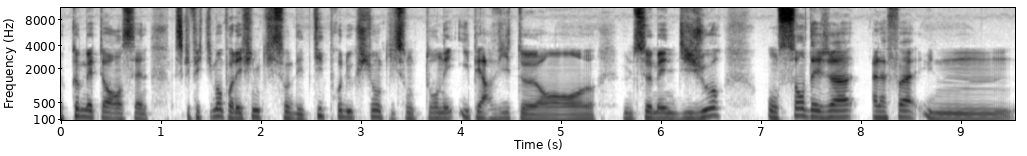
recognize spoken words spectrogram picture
euh, comme metteur en scène. Parce qu'effectivement, pour des films qui sont des petites productions, qui sont tournées hyper vite euh, en une semaine, dix jours, on sent déjà à la fois une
